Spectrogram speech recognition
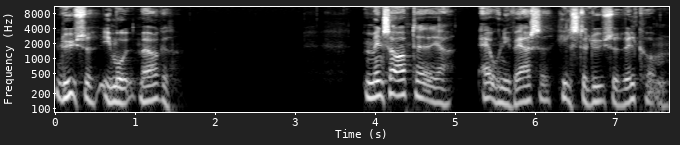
Lyset imod mørket. Men så opdagede jeg, at universet hilste lyset velkommen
